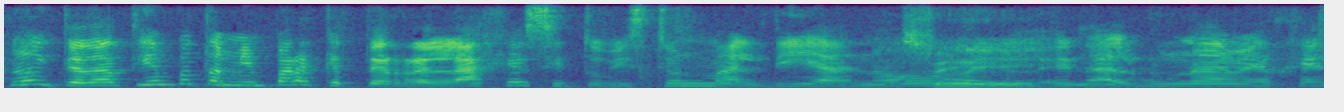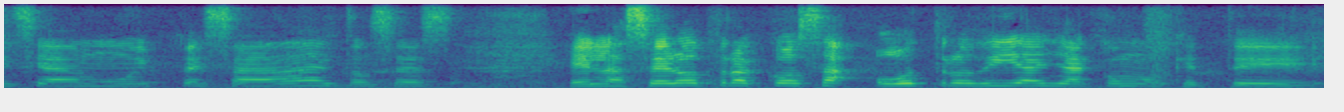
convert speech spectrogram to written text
No, y te da tiempo también para que te relajes si tuviste un mal día, ¿no? Sí. En alguna emergencia muy pesada, entonces el hacer otra cosa otro día ya como que te...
